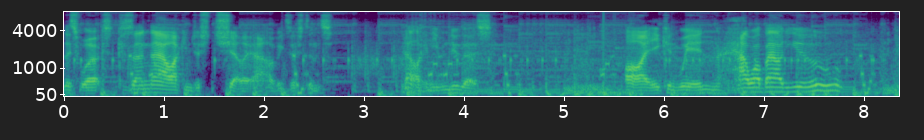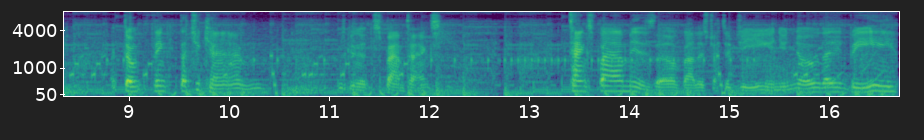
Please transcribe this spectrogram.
This works, because now I can just shell it out of existence. Hell, I can even do this. I can win. How about you? I don't think that you can. Who's gonna spam tanks? Tank spam is a valid strategy, and you know that it'd be.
